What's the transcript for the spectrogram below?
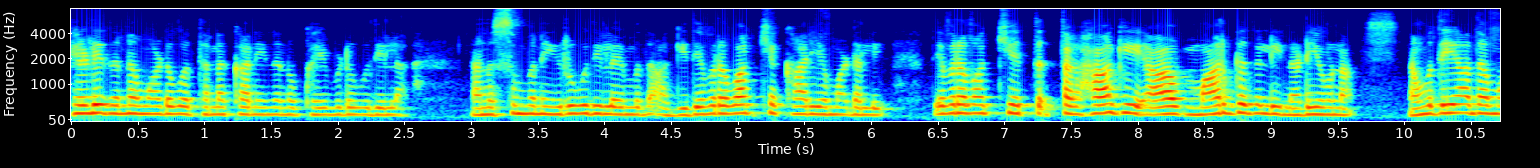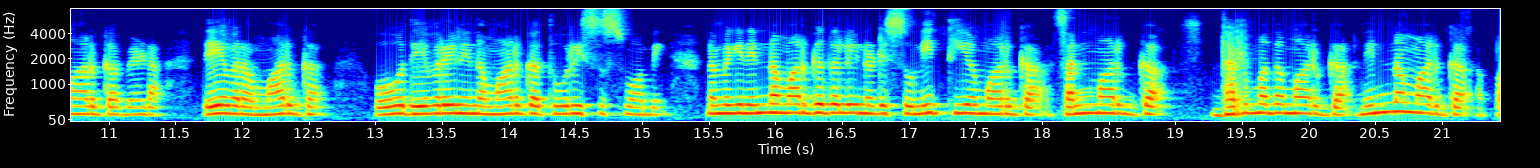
ಹೇಳಿದ್ದನ್ನು ಮಾಡುವ ತನಕ ನಿನ್ನನ್ನು ಕೈ ಬಿಡುವುದಿಲ್ಲ ನಾನು ಸುಮ್ಮನೆ ಇರುವುದಿಲ್ಲ ಎಂಬುದಾಗಿ ದೇವರ ವಾಕ್ಯ ಕಾರ್ಯ ಮಾಡಲಿ. ದೇವರ ವಾಕ್ಯ ತ, ಹಾಗೆ ಆ ಮಾರ್ಗದಲ್ಲಿ ನಡೆಯೋಣ. ನಮ್ಮದೇ ಆದ ಮಾರ್ಗ ಬೇಡ. ದೇವರ ಮಾರ್ಗ ಓ ದೇವರೇ, ನಿನ್ನ ಮಾರ್ಗ ತೋರಿಸು ಸ್ವಾಮಿ. ನಮಗೆ ನಿನ್ನ ಮಾರ್ಗದಲ್ಲಿ ನಡೆಸು, ನೀತಿಯ ಮಾರ್ಗ, ಸನ್ಮಾರ್ಗ, ಧರ್ಮದ ಮಾರ್ಗ, ನಿನ್ನ ಮಾರ್ಗ, ಅಪ್ಪ.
